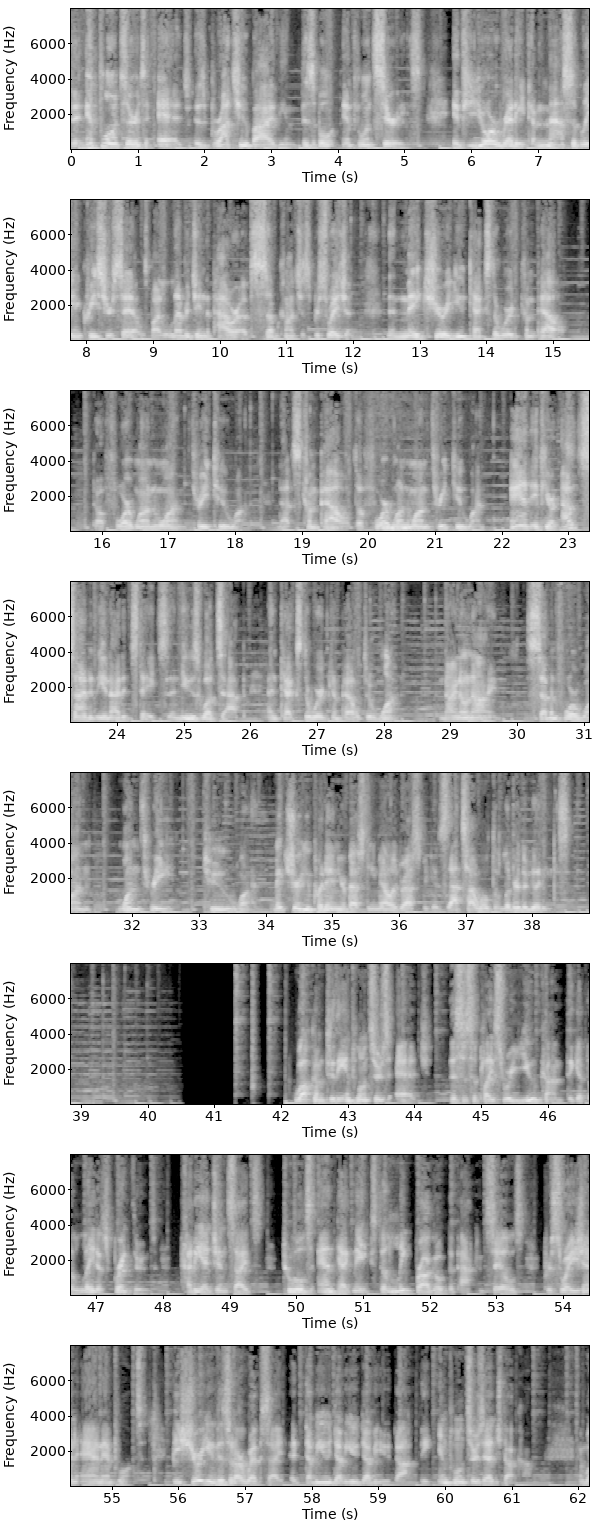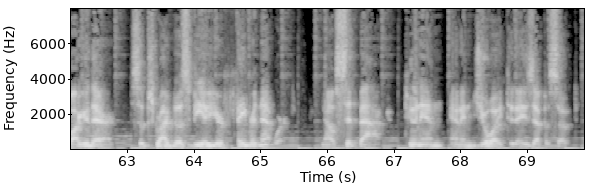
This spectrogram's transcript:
The Influencer's Edge is brought to you by the Invisible Influence Series. If you're ready to massively increase your sales by leveraging the power of subconscious persuasion, then make sure you text the word compel to 411321. That's compel to 411321. And if you're outside of the United States, then use WhatsApp and text the word compel to 1 909 741 1321. Make sure you put in your best email address because that's how we'll deliver the goodies. Welcome to the Influencer's Edge. This is the place where you come to get the latest breakthroughs, cutting edge insights, tools, and techniques to leapfrog over the pack in sales, persuasion, and influence. Be sure you visit our website at www.theinfluencersedge.com. And while you're there, subscribe to us via your favorite network. Now sit back, tune in, and enjoy today's episode.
